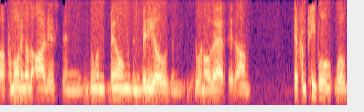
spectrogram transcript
uh, promoting other artists and doing films and videos and doing all that that um, different people will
